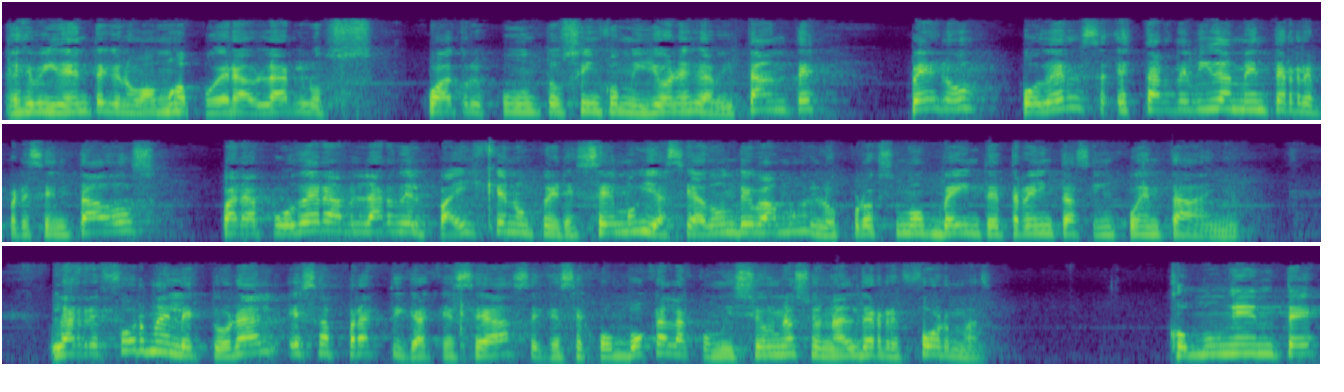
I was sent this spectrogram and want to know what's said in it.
Es evidente que no vamos a poder hablar los 4.5 millones de habitantes, pero poder estar debidamente representados para poder hablar del país que nos merecemos y hacia dónde vamos en los próximos 20, 30, 50 años. La reforma electoral, esa práctica que se hace, que se convoca la Comisión Nacional de Reformas como un ente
